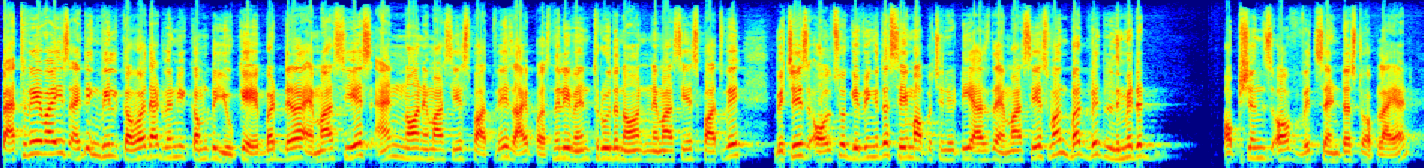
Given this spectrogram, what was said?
Pathway wise, I think we'll cover that when we come to UK, but there are MRCS and non-MRCS pathways. I personally went through the non-MRCS pathway, which is also giving you the same opportunity as the MRCS one, but with limited options of which centers to apply at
